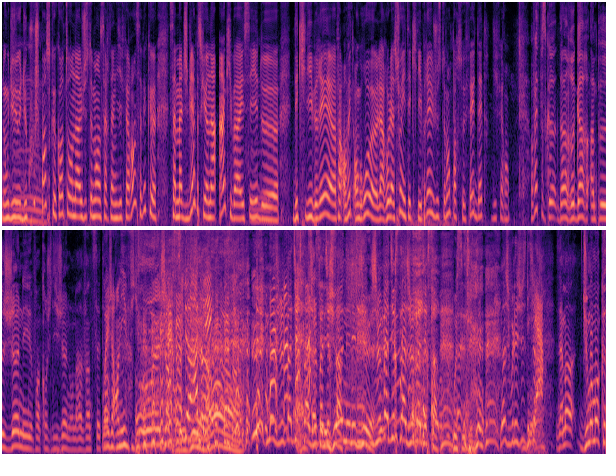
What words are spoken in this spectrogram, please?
Donc du, du coup, je Mm. pense que quand on a justement certaines différences, ça fait que ça matche bien parce qu'il y en a un qui va essayer de d'équilibrer. euh, Enfin, en fait, en gros, euh, la relation est équilibrée justement par ce fait d'être différent. En fait, parce que d'un regard un peu jeune, et enfin quand je dis jeune, on a 27 ans. Ouais, genre on est vieux. Oh, ouais, genre, Merci de rappeler. oh. non, je veux pas dire ça, je Ça, veux c'est pas les dire ça. jeunes et les vieux. Je veux pas dire ça, je veux pas dire ça. non, je voulais juste dire. Zama, du moment que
